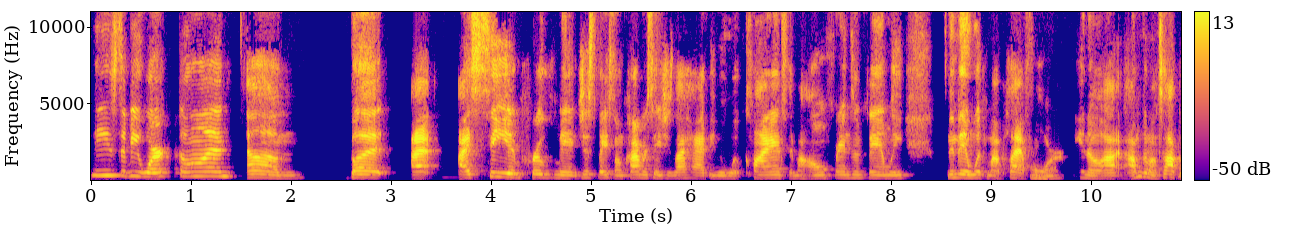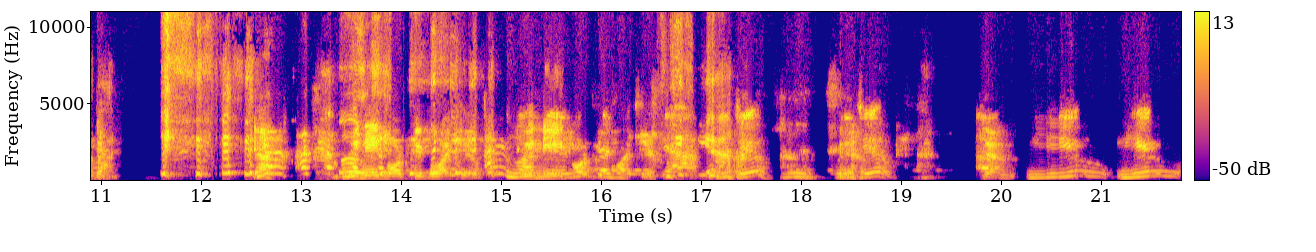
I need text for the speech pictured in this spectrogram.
needs to be worked on. Um but I I see improvement just based on conversations I have even with clients and my own friends and family, and then with my platform. Mm-hmm. You know, I, am going to talk yeah. about it. yeah. we need more people like you. We need you. more people like you. Yeah, yeah. we do. We yeah. do. Um, yeah. You you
